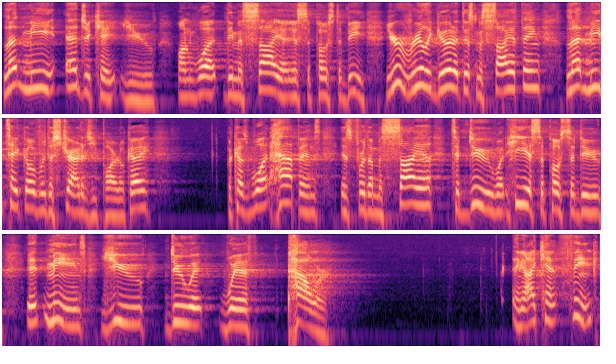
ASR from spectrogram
Let me educate you on what the Messiah is supposed to be. You're really good at this Messiah thing. Let me take over the strategy part, okay? Because what happens is for the Messiah to do what he is supposed to do, it means you do it with power. And I can't think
